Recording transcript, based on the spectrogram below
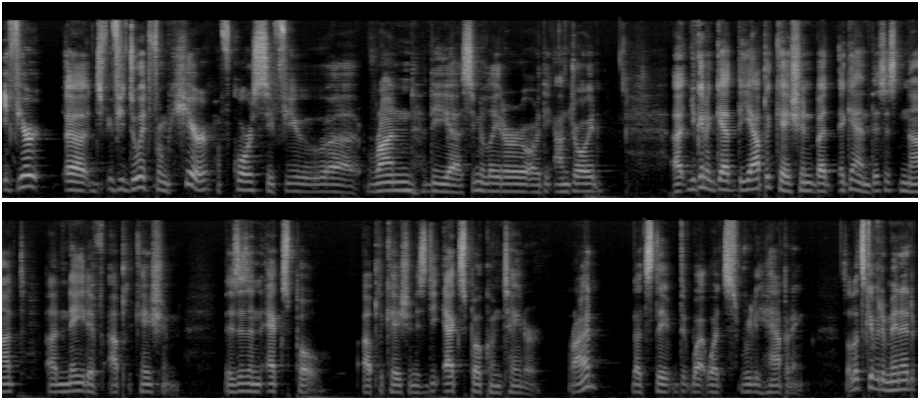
if you're uh, if you do it from here, of course, if you uh, run the uh, simulator or the Android, you're going to get the application. But again, this is not a native application. This is an Expo application. It's the Expo container, right? That's the, the what, what's really happening. So let's give it a minute.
